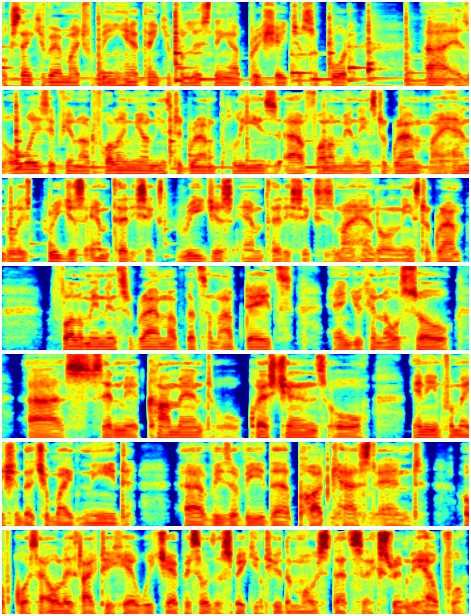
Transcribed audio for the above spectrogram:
folks. Thank you very much for being here. Thank you for listening. I appreciate your support. Uh, as always, if you're not following me on Instagram, please uh, follow me on Instagram. My handle is RegusM36. RegusM36 is my handle on Instagram. Follow me on Instagram. I've got some updates, and you can also uh, send me a comment or questions or any information that you might need vis a vis the podcast. And of course, I always like to hear which episodes are speaking to you the most. That's extremely helpful.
